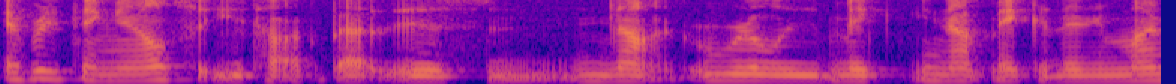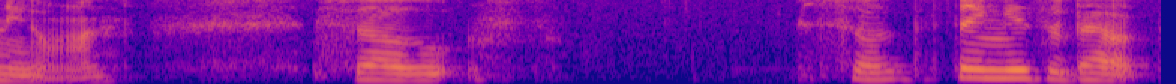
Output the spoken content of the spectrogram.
Everything else that you talk about is not really make you're not making any money on. So, so the thing is about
